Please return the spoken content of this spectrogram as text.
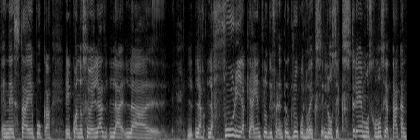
en, esta época, eh, cuando se ve la, furia que hay entre los diferentes grupos, los, ex- los extremos, cómo se atacan.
